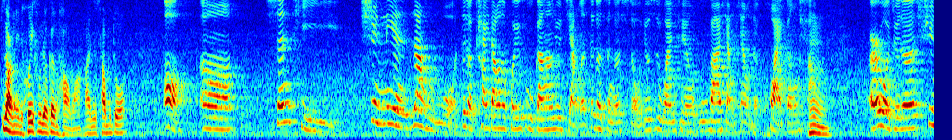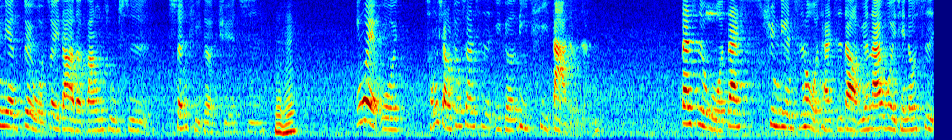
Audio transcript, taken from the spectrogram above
让你恢复的更好吗？还是差不多？哦，呃，身体训练让我这个开刀的恢复，刚刚就讲了，这个整个手就是完全无法想象的快跟好。嗯。而我觉得训练对我最大的帮助是身体的觉知。嗯哼。因为我从小就算是一个力气大的人。但是我在训练之后，我才知道，原来我以前都是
